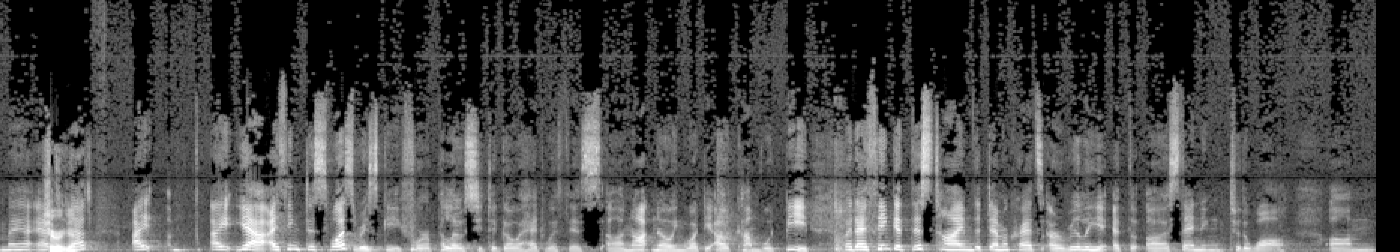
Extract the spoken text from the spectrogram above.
may I add Sure, to yeah. that? I, I yeah, I think this was risky for Pelosi to go ahead with this, uh, not knowing what the outcome would be. But I think at this time the Democrats are really at the, uh, standing to the wall. Um,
